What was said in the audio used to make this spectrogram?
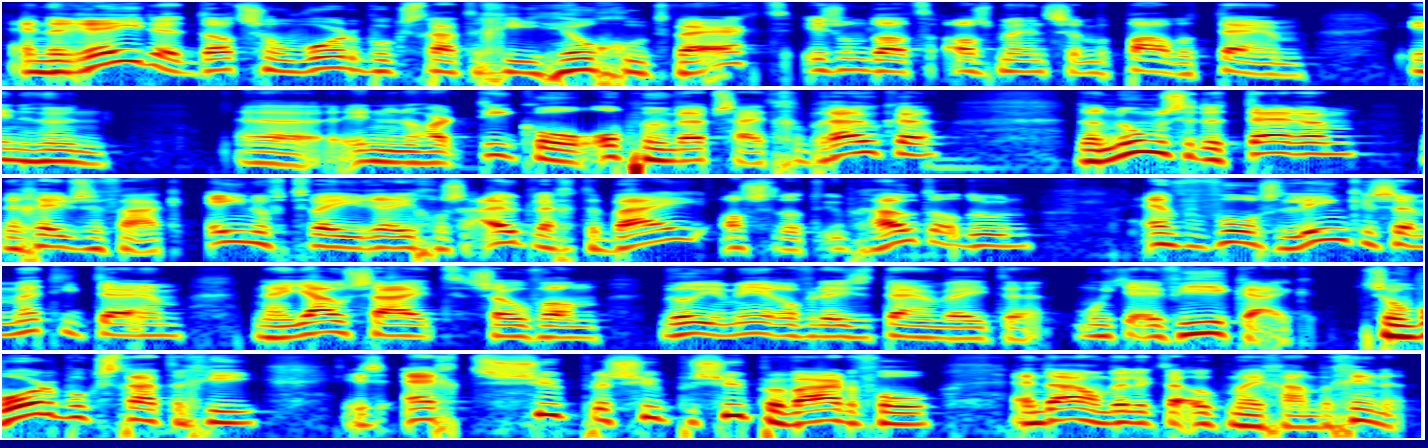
En de reden dat zo'n woordenboekstrategie heel goed werkt, is omdat als mensen een bepaalde term in hun, uh, in hun artikel op hun website gebruiken, dan noemen ze de term dan geven ze vaak één of twee regels uitleg erbij, als ze dat überhaupt al doen. En vervolgens linken ze met die term naar jouw site. Zo van: wil je meer over deze term weten? Moet je even hier kijken. Zo'n woordenboekstrategie is echt super, super, super waardevol. En daarom wil ik daar ook mee gaan beginnen.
